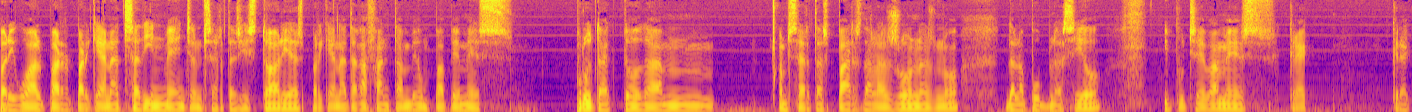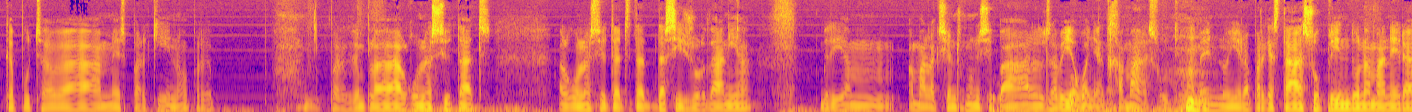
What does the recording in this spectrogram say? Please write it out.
per igual per, perquè ha anat cedint menys en certes històries, perquè ha anat agafant també un paper més protector de, amb certes parts de les zones no? de la població i potser va més, crec, crec que potser va més per aquí, no? perquè per exemple algunes ciutats algunes ciutats de, de Cisjordània vull dir, amb, amb eleccions municipals havia guanyat Hamas últimament, mm. no? i era perquè estava suplint d'una manera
